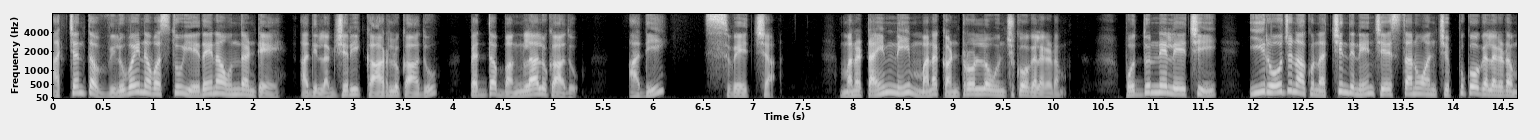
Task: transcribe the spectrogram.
అత్యంత విలువైన వస్తువు ఏదైనా ఉందంటే అది లగ్జరీ కార్లు కాదు పెద్ద బంగ్లాలు కాదు. అది స్వేచ్ఛ. మన టైంని మన కంట్రోల్లో ఉంచుకోగలగడం. పొద్దున్నే లేచి ఈరోజు నాకు నచ్చింది నేను చేస్తాను అని చెప్పుకోగలగడం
